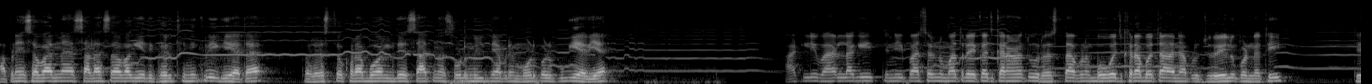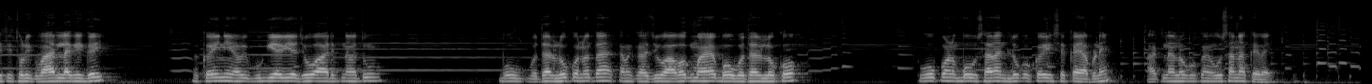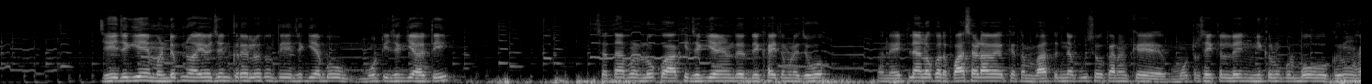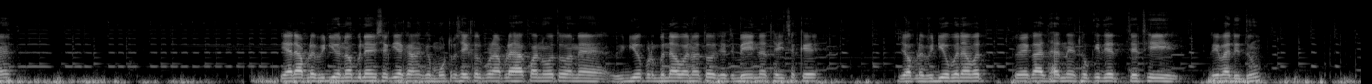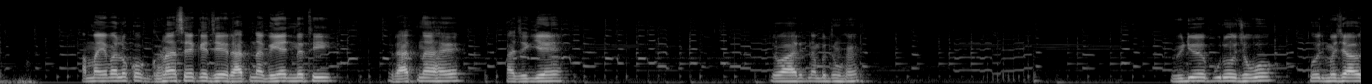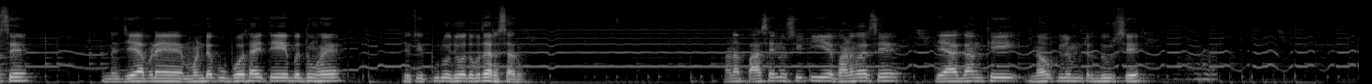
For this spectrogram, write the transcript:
આપણે સવારના સાડા છ વાગ્યે ઘરથી નીકળી ગયા હતા, પણ રસ્તો ખરાબ હોવાને લીધે સાતના સોળ મિનિટે આપણે મોડ પર પૂગી આવ્યા. આટલી વાર લાગી, તેની પાછળનું માત્ર એક જ કારણ હતું, રસ્તા પણ બહુ જ ખરાબ હતા અને આપણું જોયેલું પણ નથી. તેથી થોડીક વાર લાગી ગઈ. કંઈ નહીં, હવે પૂગી આવ્યા. જો આ રીતના હતું, બહુ વધારે લોકો નહોતા, કારણ કે હજુ આવકમાં આવે બહુ વધારે લોકો. તો પણ બહુ સારા જ લોકો કહી શકાય આપણે. આટલા લોકો કંઈ ઓછા ન કહેવાય. જે જગ્યાએ મંડપનું આયોજન કરેલું હતું, તે જગ્યા બહુ મોટી જગ્યા હતી. છતાં પણ લોકો આખી જગ્યાની અંદર દેખાય તમને જુઓ. અને એટલા લોકો તો પાછળ આવે કે તમે વાત જ ન પૂછો, કારણ કે મોટરસાઇકલ લઈને નીકળવું પણ બહુ અઘરું છે ત્યારે આપણે વીડિયો ન બનાવી શકીએ, કારણ કે મોટરસાઇકલ પણ આપણે હાંકવાનું હતું અને વીડિયો પણ બનાવવાનો હતો, જેથી બે ન થઈ શકે. જો આપણે વીડિયો બનાવત, તો એક આધારને ઠોકી દે, તેથી રહેવા દીધું. આમાં એવા લોકો ઘણા છે કે જે રાતના ગયા જ નથી. રાતના હે, આ જગ્યાએ. જો આ રીતના બધું હે. વીડિયો પૂરો જોવો, તો જ મજા આવશે. અને જે આપણે મંડપ ઊભો થાય તે બધું હે, જેથી પૂરો જોવો તો વધારે સારું. આના પાસેનું સિટી એ ભાણવર છે, જે આ ગામથી નવ કિલોમીટર દૂર છે.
